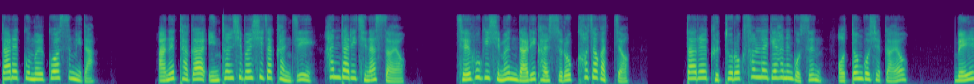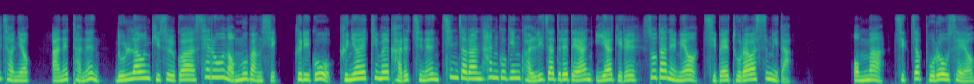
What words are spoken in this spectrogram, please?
딸의 꿈을 꾸었습니다. 아네타가 인턴십을 시작한 지 한 달이 지났어요. 제 호기심은 날이 갈수록 커져갔죠. 딸을 그토록 설레게 하는 곳은 어떤 곳일까요? 매일 저녁 아네타는 놀라운 기술과 새로운 업무 방식, 그리고 그녀의 팀을 가르치는 친절한 한국인 관리자들에 대한 이야기를 쏟아내며 집에 돌아왔습니다. 엄마, 직접 보러 오세요.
